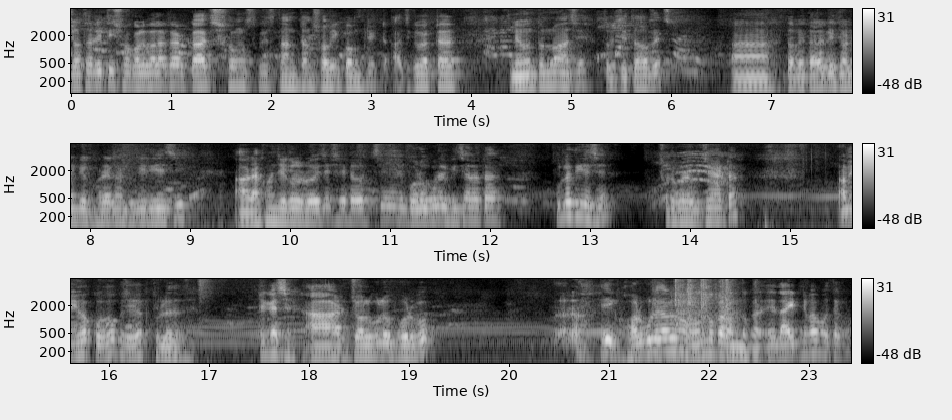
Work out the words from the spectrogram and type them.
যথারীতি সকালবেলাকার কাজ, সমস্ত কিছু স্নান টান সবই কমপ্লিট আজকেও একটা নেমন্তন্ন আছে, তো যেতে হবে। তবে তার আগে জনিকে ঘরে এখানে ঢুকিয়ে দিয়েছি। আর এখন যেগুলো রয়েছে, সেটা হচ্ছে বড় ঘরের বিছানাটা তুলে দিয়েছে। ছোট করে বিছানাটা আমি হোক, ও হোক, যে হোক, তুলে দেবে। ঠিক আছে? আর জলগুলো ভরবো। এই ঘরগুলো দেখো অন্ধকার অন্ধকার। এই লাইট নেবাবো দেখো।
